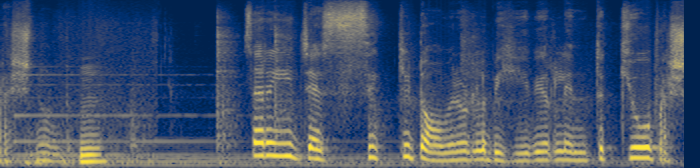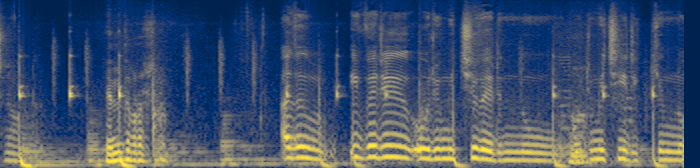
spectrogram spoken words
പ്രശ്നമുണ്ട്. സാർ ഈ ജെസ്സിക്ക് ടോമിനോടുള്ള ബിഹേവിയറിൽ എന്തൊക്കെയോ പ്രശ്നമുണ്ട്. എന്ത് പ്രശ്നം? അത് ഇവർ ഒരുമിച്ച് വരുന്നു ഒരുമിച്ച് ഇരിക്കുന്നു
